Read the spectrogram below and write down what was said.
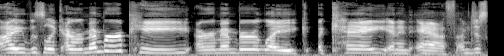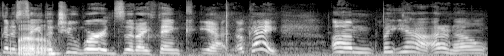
I was like I remember a P, I remember like a K and an F. I'm just going to say the two words that I think yeah, okay. Um but yeah, I don't know.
